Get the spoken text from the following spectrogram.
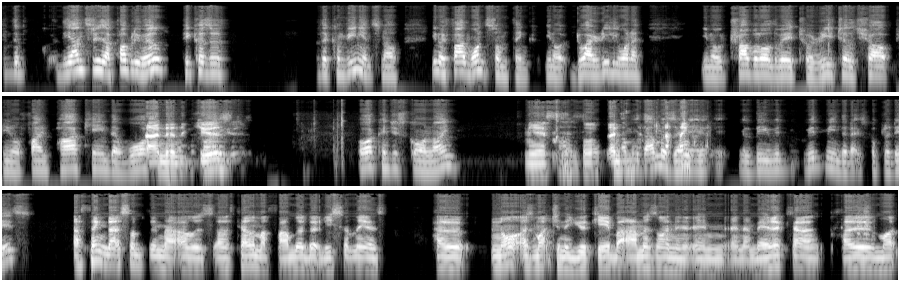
the the answer is I probably will because of the convenience. Now, you know, if I want something, you know, do I really want to, you know, travel all the way to a retail shop, you know, find parking, then walk, And in the queues. or I can just go online. Yes. And, and and with Amazon, think- it, it'll be with with me in the next couple of days. I think that's something that I was I was telling my family about recently is how not as much in the UK but Amazon in, in, in America how much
